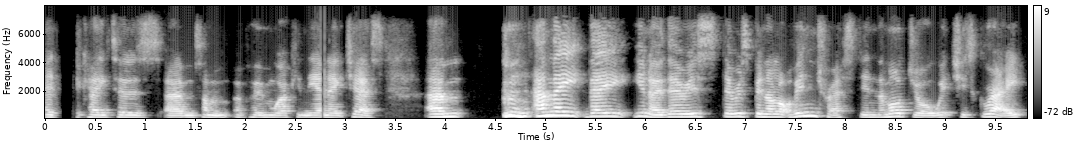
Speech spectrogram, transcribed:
educators, um, some of whom work in the NHS. Um, and they they you know there is there has been a lot of interest in the module which is great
